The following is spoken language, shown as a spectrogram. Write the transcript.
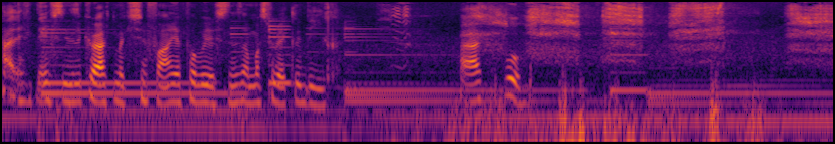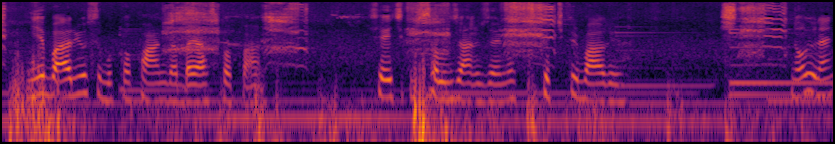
hani nefsinizi köreltmek için falan yapabilirsiniz ama sürekli değil. Hayat bu. Niye bağırıyorsa bu papağan da beyaz papağan? Şey çıkmış salıncağın üzerine çıkır çıkır bağırıyor. Şşt, ne oluyor lan?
